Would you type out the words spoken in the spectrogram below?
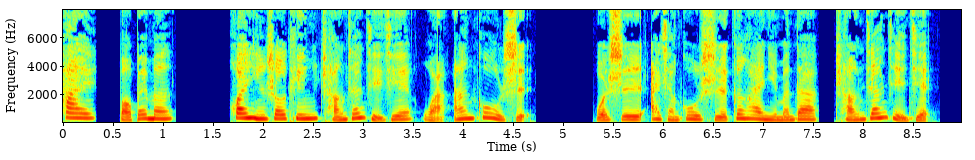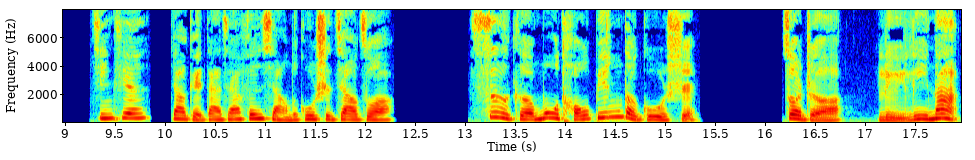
嗨，宝贝们，欢迎收听长江姐姐晚安故事。我是爱讲故事、更爱你们的长江姐姐。今天要给大家分享的故事叫做《四个木头兵的故事》，作者吕丽娜，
